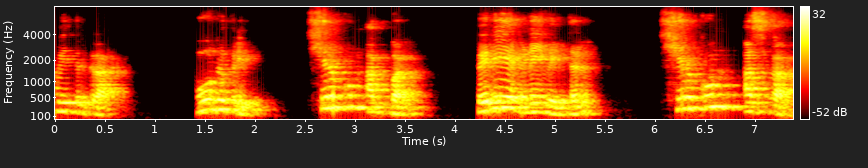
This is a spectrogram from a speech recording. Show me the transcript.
பிரித்திருக்கிறார் மூன்று பிரிவு. ஷிருக்கும் அக்பர் பெரிய இணை வைத்தல். ஷிர்குன் அஸ்கர்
